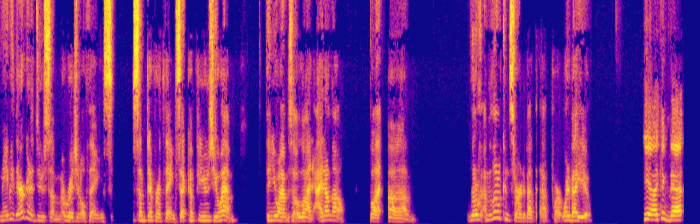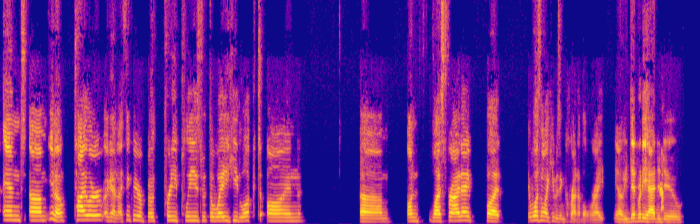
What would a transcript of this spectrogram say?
maybe they're going to do some original things, some different things that confuse UM, the UM's O line. I don't know, but um, little I'm a little concerned about that part. What about you? Yeah, I think that, and um, you know, Tyler. Again, I think we were both pretty pleased with the way he looked on, um, on last Friday. But it wasn't like he was incredible, right? You know, he did what he had to do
